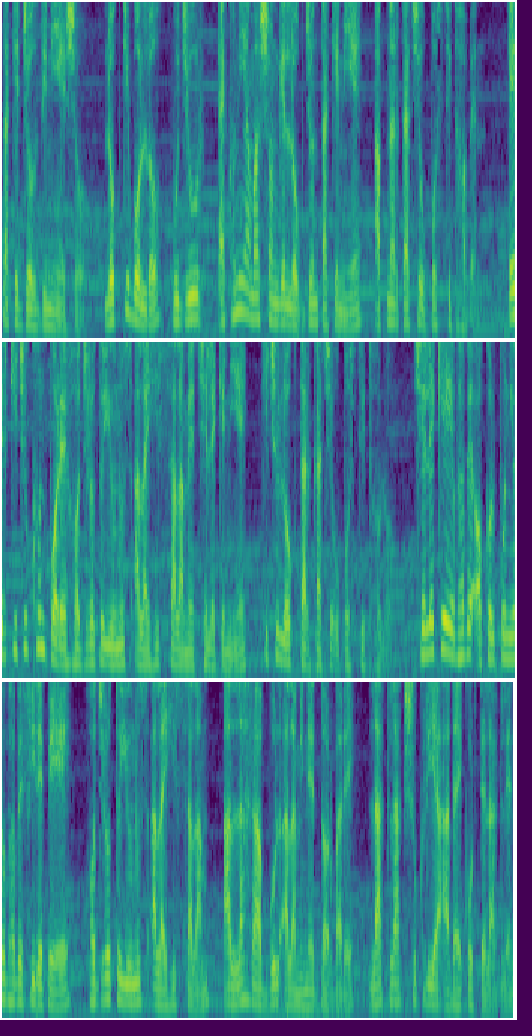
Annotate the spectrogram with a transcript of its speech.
তাকে জলদি নিয়ে এসো। লোকটি বলল, হুজুর, এখনই আমার সঙ্গে লোকজন তাকে নিয়ে আপনার কাছে উপস্থিত হবেন। এর কিছুক্ষণ পরে হজরত ইউনুস আলাইহিসালামের ছেলেকে নিয়ে কিছু লোক তার কাছে উপস্থিত হল। ছেলেকে এভাবে অকল্পনীয়ভাবে ফিরে পেয়ে হজরত ইউনুস আলাইহিসালাম আল্লাহ রাব্বুল আলামিনের দরবারে লাখ লাখ শুক্রিয়া আদায় করতে লাগলেন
